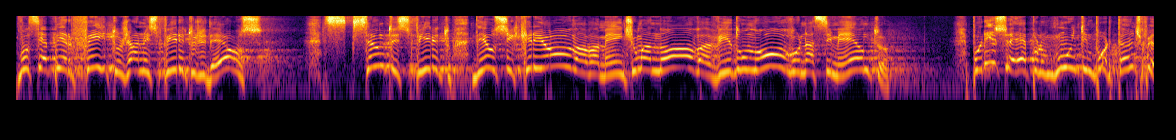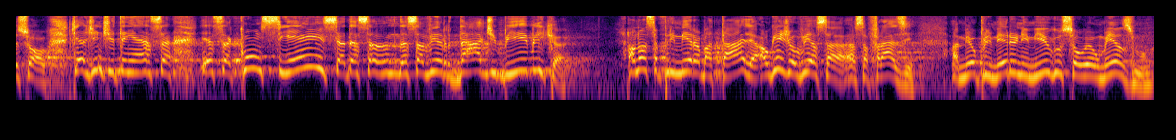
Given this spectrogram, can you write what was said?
Você é perfeito já no espírito de Deus. Santo Espírito, Deus te criou novamente, uma nova vida, um novo nascimento. Por isso é muito importante, pessoal, que a gente tenha essa, essa consciência dessa, dessa verdade bíblica. A nossa primeira batalha, alguém já ouviu essa, essa frase? A meu primeiro inimigo sou eu mesmo.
